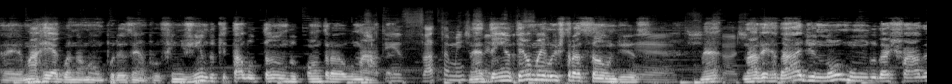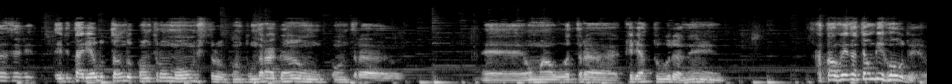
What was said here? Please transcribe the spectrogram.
é, uma régua na mão, por exemplo, fingindo que está lutando contra o nada. Exatamente Né? Tem até uma ilustração disso. É, né? Na verdade, no mundo das fadas, ele, ele estaria lutando contra um monstro, contra um dragão, contra é, uma outra criatura, né? Ah, talvez até um beholder,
